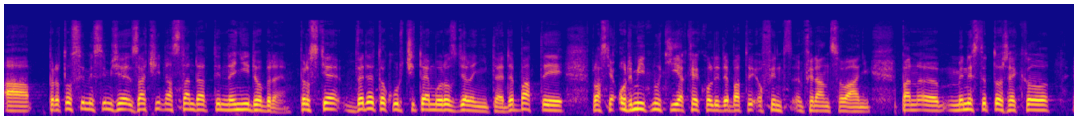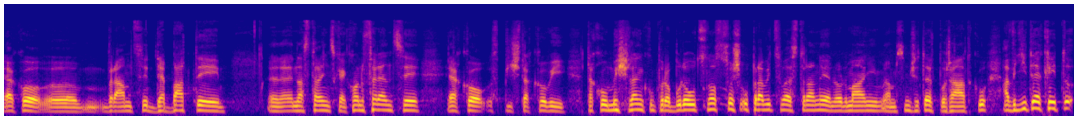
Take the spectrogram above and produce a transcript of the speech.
A proto si myslím, že začít na standardy není dobré. Prostě vede to k určitému rozdělení té debaty, vlastně odmítnutí jakékoliv debaty o financování. Pan minister to řekl jako v rámci debaty Eh, na stranické konferenci jako spíš takový, takovou myšlenku pro budoucnost, což u pravicové strany je normální, já myslím, že to je v pořádku. A vidíte, jaký to,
